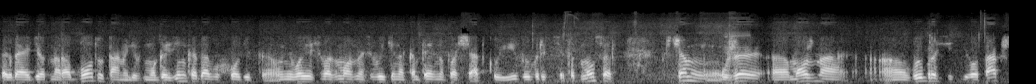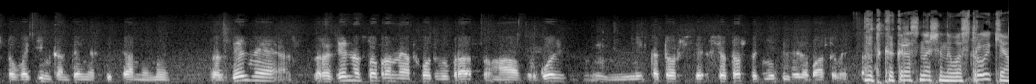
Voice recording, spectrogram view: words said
когда идет на работу там или в магазин, когда выходит, у него есть возможность выйти на контейнерную площадку и выбросить этот мусор. Причем уже э, можно э, выбросить его так, что в один контейнер специальный мы раздельные, раздельно собранный отход выбрасываем, а другой, который все, все то, что не перерабатывается. Вот как раз наши новостройки,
